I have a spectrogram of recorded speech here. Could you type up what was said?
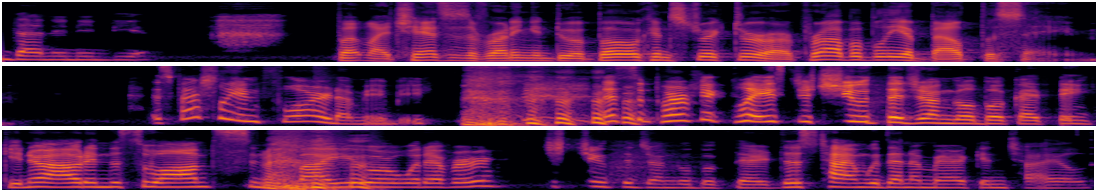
than in India. But my chances of running into a boa constrictor are probably about the same. Especially in Florida, maybe. That's the perfect place to shoot the Jungle Book, I think. You know, out in the swamps, in the bayou or whatever. Just shoot the Jungle Book there. This time with an American child.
